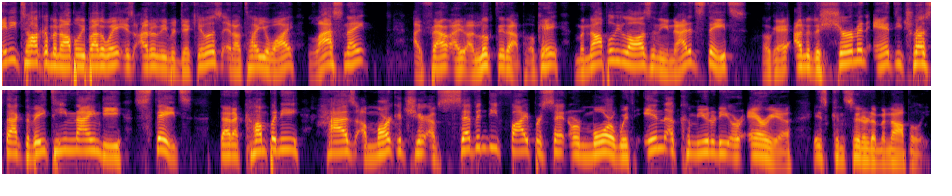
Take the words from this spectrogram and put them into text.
any talk of monopoly, by the way, is utterly ridiculous. And I'll tell you why. Last night, I found, I, I looked it up. Okay, monopoly laws in the United States, okay, under the Sherman Antitrust Act of 1890 states that a company has a market share of 75% or more within a community or area is considered a monopoly.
